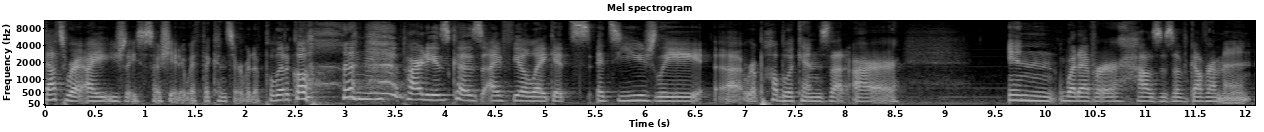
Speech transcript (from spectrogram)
that's where I usually associate it with the conservative political mm-hmm. parties because I feel like it's it's usually uh, Republicans that are in whatever houses of government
